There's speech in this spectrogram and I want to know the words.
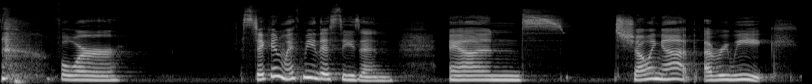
for sticking with me this season and showing up every week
